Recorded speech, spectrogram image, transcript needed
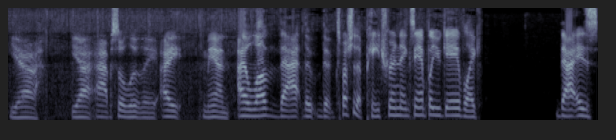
Yeah, yeah, absolutely. I man, I love that. The, the especially the patron example you gave, like that is.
